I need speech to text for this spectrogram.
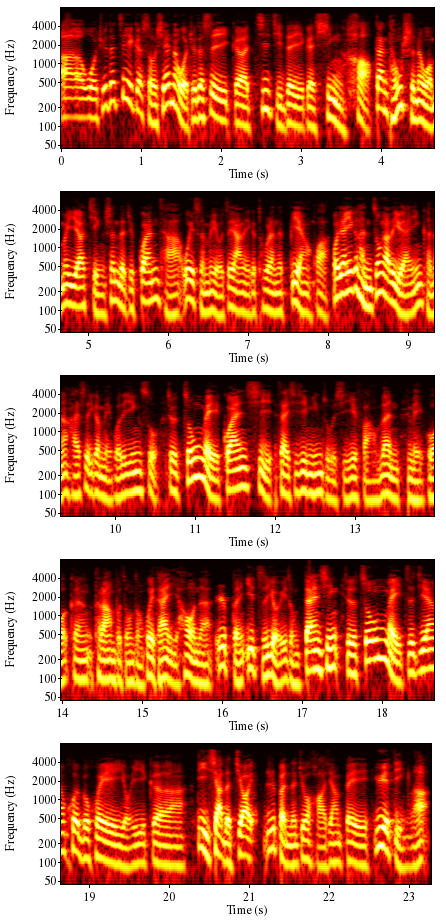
呃，我觉得这个首先呢，我觉得是一个积极的一个信号，但同时呢，我们也要谨慎的去观察为什么有这样的一个突然的变化。我想一个很重要的原因，可能还是一个美国的因素，就中美关系在习近平主席访问美国跟特朗普总统会谈以后呢，日本一直有一种担心，就是中美之间会不会有一个地下的交易，日本呢就好像被越顶了，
